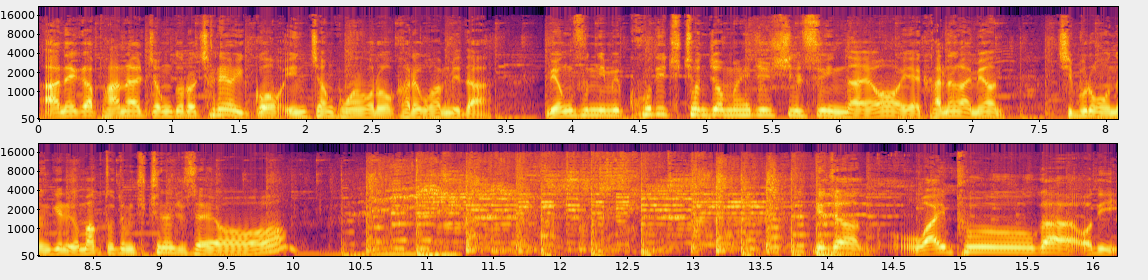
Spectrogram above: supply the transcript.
아내가 반할 정도로 차려입고 인천공항으로 가려고 합니다. 명수님이 코디 추천 좀 해주실 수 있나요? 예, 가능하면 집으로 오는 길 음악도 좀 추천해주세요. 이게 저, 와이프가 어디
